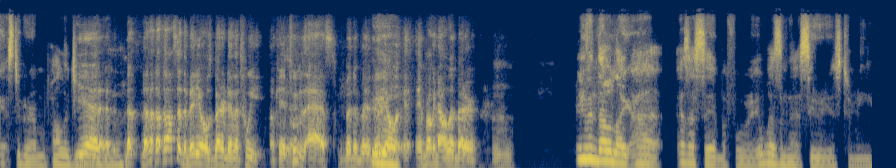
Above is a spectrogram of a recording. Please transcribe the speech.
Instagram apology. Yeah, you that, that, that, that- I said the video was better than the tweet. Okay, the Yeah. tweet was ass, but the, the video it, it broke it down a little better. Mhm. even though, like, uh, as I said before, it wasn't that serious to me.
